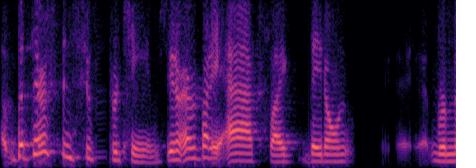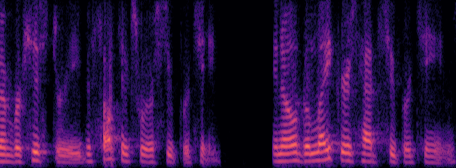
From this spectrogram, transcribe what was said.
but there's been super teams. You know, everybody acts like they don't remember history. The Celtics were a super team. You know, the Lakers had super teams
